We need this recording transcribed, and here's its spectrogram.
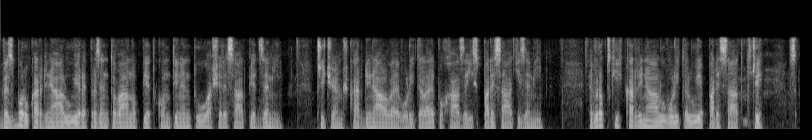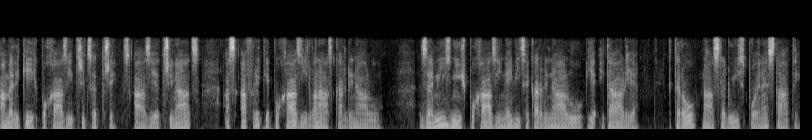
Ve sboru kardinálů je reprezentováno pět kontinentů a 65 zemí, přičemž kardinálové volitelé pocházejí z 50 zemí. Evropských kardinálů volitelů je 53, z Ameriky jich pochází 33, z Ázie 13 a z Afriky pochází 12 kardinálů. Zemí, z níž pochází nejvíce kardinálů, je Itálie, kterou následují Spojené státy.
